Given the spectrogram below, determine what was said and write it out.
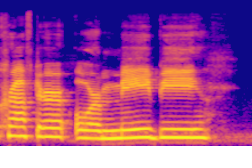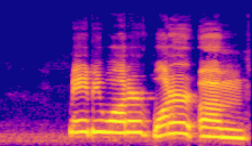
crafter or maybe maybe water water um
